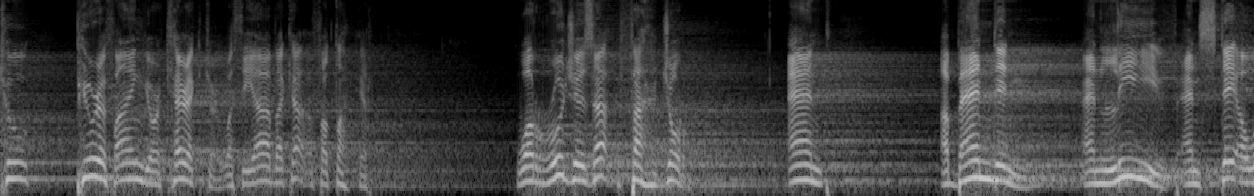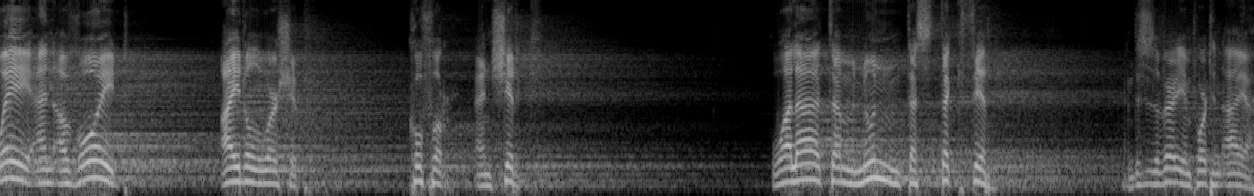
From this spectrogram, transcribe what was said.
to purifying your character. وَثِيَابَكَ فَطَهِّرْ وَالرُّجْزَ فَهْجُرْ And abandon and leave and stay away and avoid idol worship, kufr and shirk. وَلَا تَمْنُن تَسْتَكْثِرْ And this is a very important ayah.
